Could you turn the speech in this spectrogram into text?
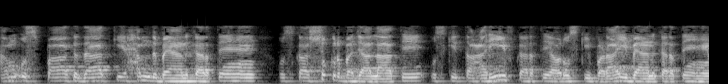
ہم اس پاک ذات کی حمد بیان کرتے ہیں، اس کا شکر بجا لاتے، اس کی تعریف کرتے اور اس کی بڑائی بیان کرتے ہیں۔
